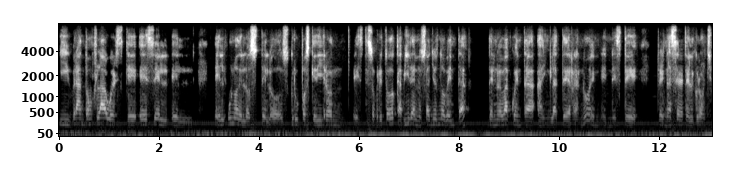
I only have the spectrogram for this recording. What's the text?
y Brandon Flowers, que es el- uno de los, de los grupos que dieron este, sobre todo cabida en los años 90 de nueva cuenta a Inglaterra, ¿no? En, este renacer del grunge.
